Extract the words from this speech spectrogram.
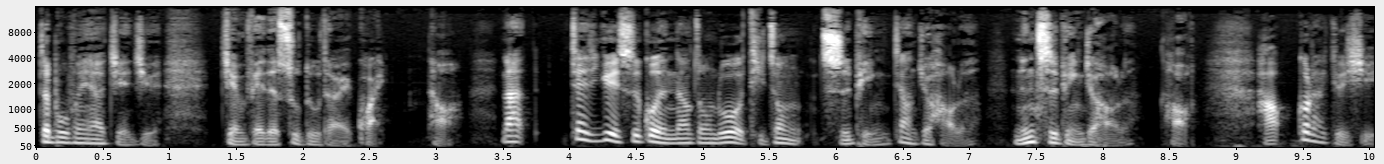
这部分要解决，减肥的速度才会快。好，那在月事过程当中，如果体重持平，这样就好了。能持平就好了。好，好，过来就是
